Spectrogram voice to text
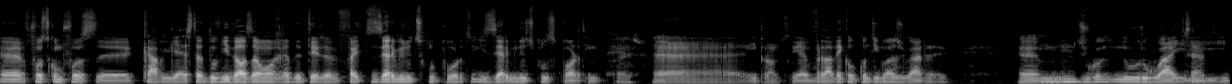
Uh, fosse como fosse, uh, cabe-lhe esta duvidosa honra de ter feito 0 minutos pelo Porto e 0 minutos pelo Sporting. Uh, e pronto, a verdade é que ele continua a jogar um, jogou no Uruguai, e-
